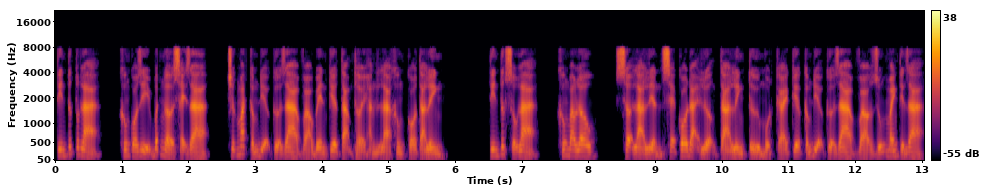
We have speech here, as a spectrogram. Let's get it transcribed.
Tin tức tốt là, không có gì bất ngờ xảy ra, trước mắt cấm địa cửa ra vào bên kia tạm thời hẳn là không có tà linh. Tin tức xấu là, không bao lâu, sợ là liền sẽ có đại lượng tà linh từ một cái kia cấm địa cửa ra vào dũng mãnh tiến ra.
